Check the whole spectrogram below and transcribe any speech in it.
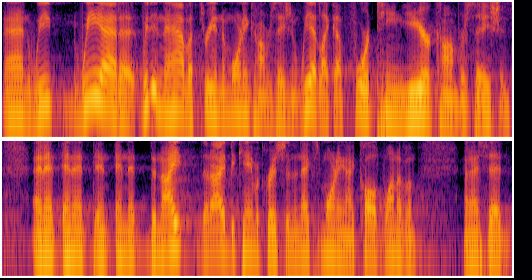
And we, we had a, we didn't have a three in the morning conversation. We had like a 14 year conversation. And at, and at, and, and at the night that I became a Christian, the next morning I called one of them and I said,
